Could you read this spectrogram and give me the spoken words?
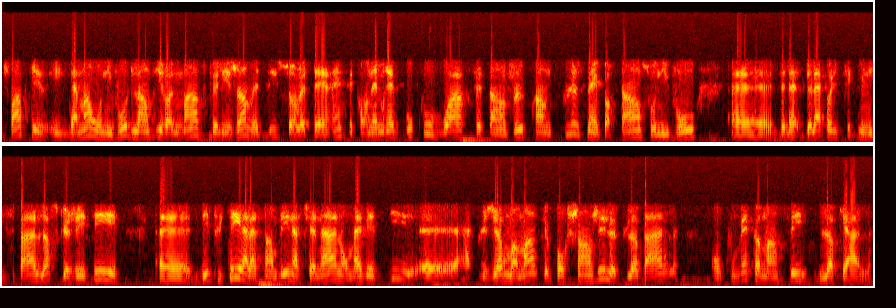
Je pense qu'évidemment, au niveau de l'environnement, ce que les gens me disent sur le terrain, c'est qu'on aimerait beaucoup voir cet enjeu prendre plus d'importance au niveau euh, de, la, politique municipale. Lorsque j'ai été euh, député à l'Assemblée nationale, on m'avait dit euh, à plusieurs moments que pour changer le global, on pouvait commencer local.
